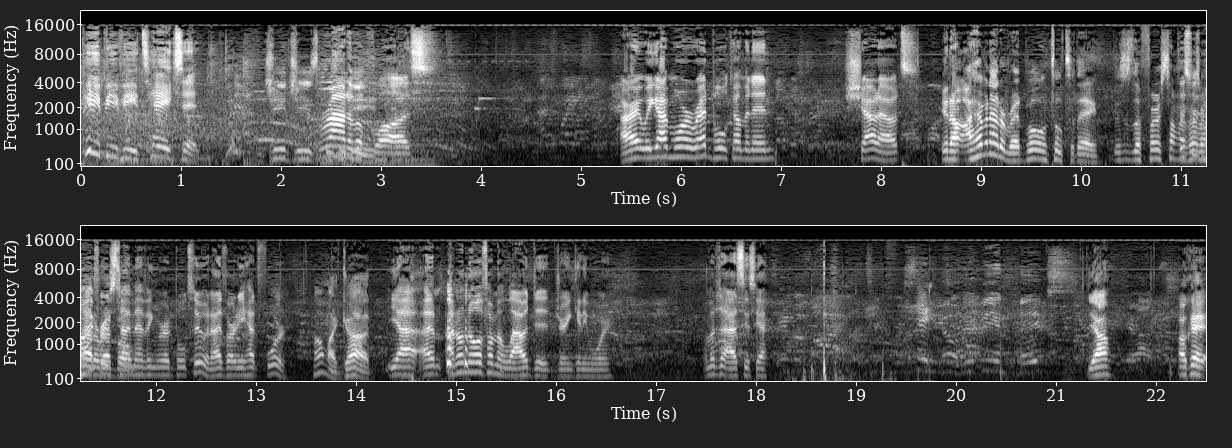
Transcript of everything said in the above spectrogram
PPV takes it. But GG's. Round of applause. All right, we got more Red Bull coming in. Shout outs. You know, I haven't had a Red Bull until today. This is the first time This I've ever had a Red Bull. This is my first Bull. time having Red Bull too, and I've already had four. oh my god. Yeah, I'm, I don't know if I'm allowed to drink anymore. I'm going to ask this guy. Hey. Yeah. Okay.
